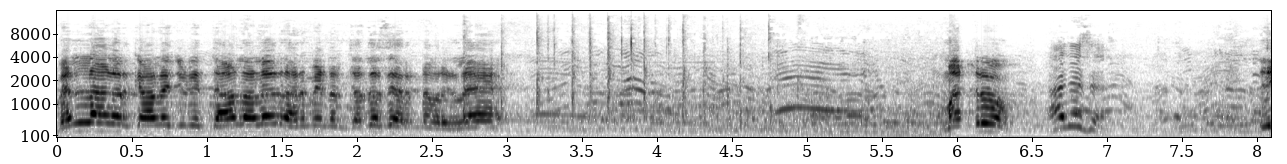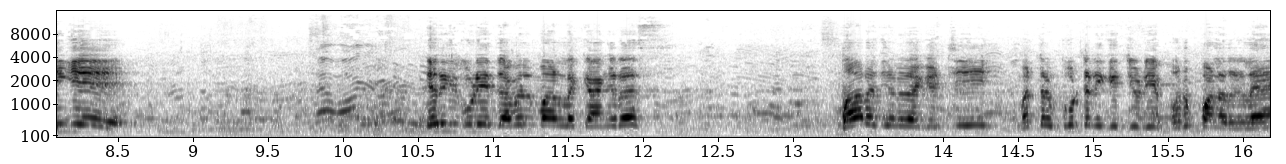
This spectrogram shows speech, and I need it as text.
வெள்ளாளர் காலேஜுடைய தாளாளர் அருமையண்ணன் சந்திரசேகரன் அவர்களே. மற்றும் இங்கே இருக்கக்கூடிய தமிழ் மாநில காங்கிரஸ் பாரதிய ஜனதா கட்சி மற்றும் கூட்டணி கட்சியுடைய பொறுப்பாளர்களே.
